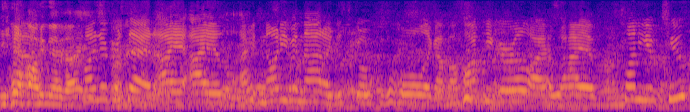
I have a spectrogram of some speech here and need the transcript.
Yeah, I know that. Hundred percent. I, I, I, not even that. I just go for the whole. Like I'm a hockey girl. I, I have plenty of tubes,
